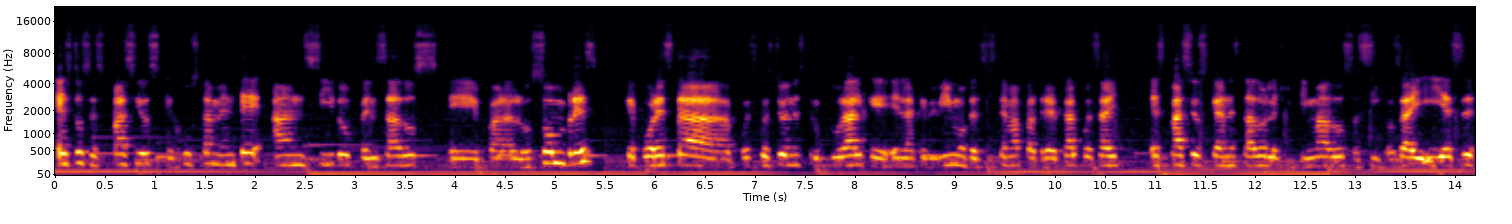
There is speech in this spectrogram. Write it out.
estos espacios que justamente han sido pensados eh, para los hombres, que por esta pues cuestión estructural que en la que vivimos del sistema patriarcal, pues hay espacios que han estado legitimados así, o sea, y ese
